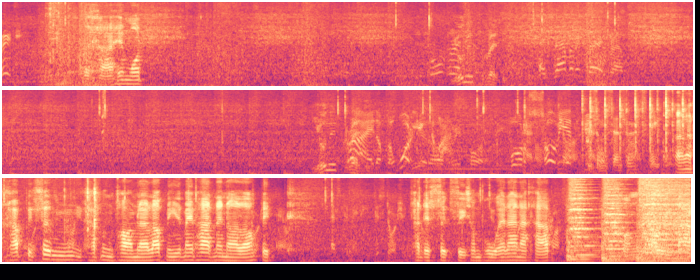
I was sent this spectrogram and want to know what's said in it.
ready. ไปขายให้หมด Unit ready. Examining background. Unit ready. Pride of the working class. For Soviet Prism center stable. อะนะครับปิดซึมอีกครับมึงพร้อมแล้วรอบนี้ไม่พลาดแน่นอนร้องปิด Estimating distortion. พัดเด็ดศึกสีชมพูให้ได้นะครับ ของเกาหลีใต้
